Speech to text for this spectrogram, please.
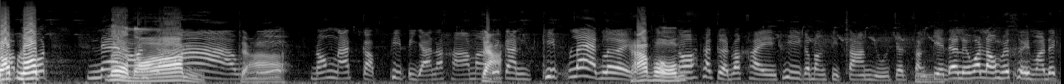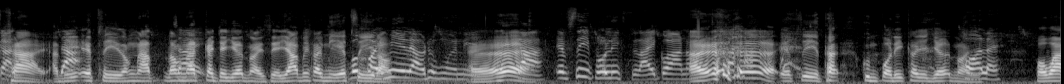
รับรถ แน่แน่นนออนนจ้าวันจ้า นี้น้องนัทกับพี่ปิยะนะคะ มาจ้าด้วยกันคลิปแรกเลยครับผม เนาะถ้าเกิดว่าใครที่กำลังติดตามอยู่จะสังเกตได้เลยว่าเราไม่เคยมาด้วยกัน ใช่ อันนี้จ้ะ FC น้องนัดน้องนัดใช่ ก็จะเยอะหน่อยเสียยะไม่ค่อยมี บ่ FC ค่อยหรอก มีแล้วทุกมือนี้เออ จ้า FC โปรลิกหลายกว่าเนาะเออ FC ถ้าคุณโปรดิสเขาจะเยอะหน่อย เพราะอะไรเพราะว่า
